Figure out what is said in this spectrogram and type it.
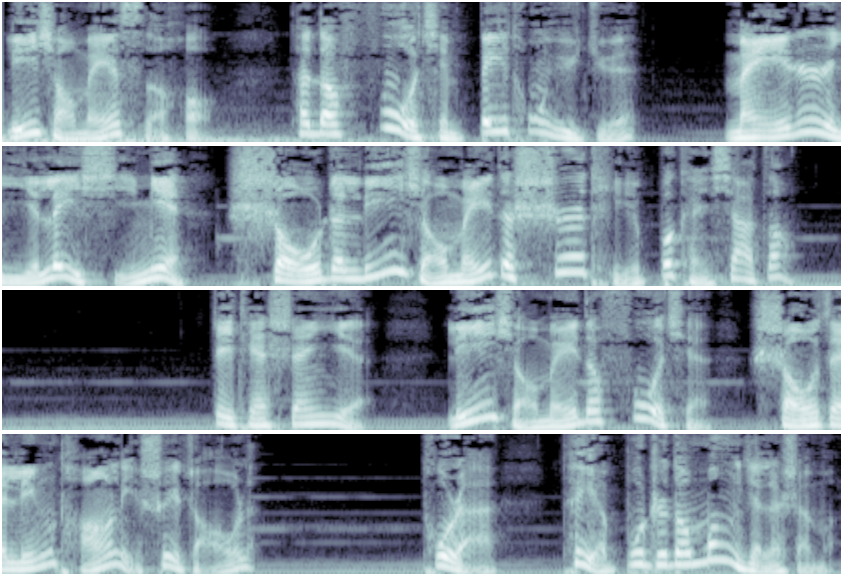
李小梅死后，她的父亲悲痛欲绝，每日以泪洗面，守着李小梅的尸体不肯下葬。这天深夜，李小梅的父亲守在灵堂里睡着了，突然他也不知道梦见了什么，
